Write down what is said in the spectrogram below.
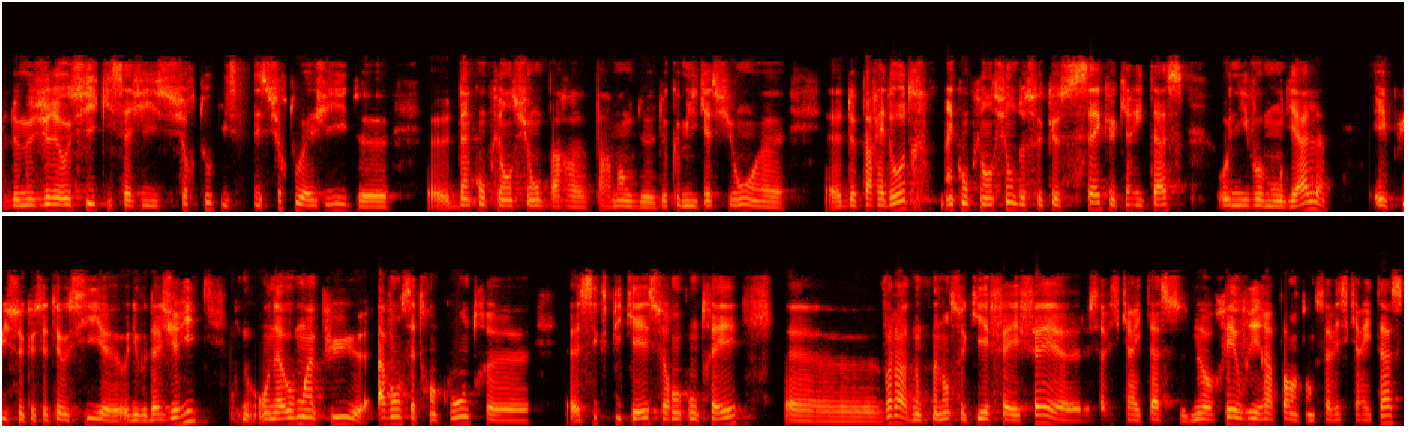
de mesurer aussi qu'il s'agit surtout, qu'il s'est surtout agi de euh, d'incompréhension par par manque de, de communication euh, de part et d'autre, incompréhension de ce que c'est que Caritas au niveau mondial et puis ce que c'était aussi euh, au niveau d'Algérie. On a au moins pu, avant cette rencontre, euh, s'expliquer, se rencontrer. Euh, voilà, donc maintenant ce qui est fait est fait. Le service Caritas ne réouvrira pas en tant que service Caritas,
